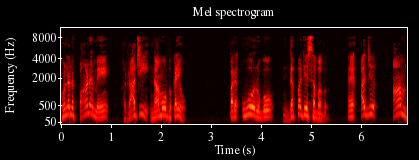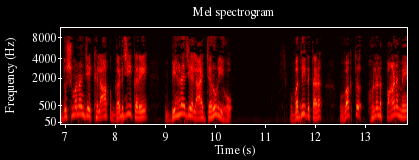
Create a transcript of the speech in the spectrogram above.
हुननि पाण में राजी नामो बि कयो पर उहो रुॻो डप जे सबबि ऐं अॼु आम दुश्मन जे ख़िलाफ़ गॾिजी करे बीहण जे लाइ ज़रूरी हो वधीकतर वक़्तु हुननि पाण में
